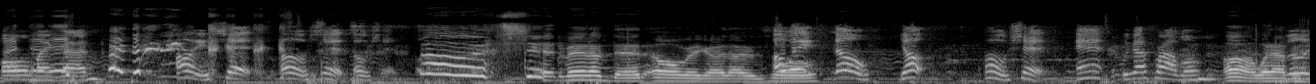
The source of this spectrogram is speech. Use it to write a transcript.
Oh I my it. God. I did it. Holy shit. Oh shit. Oh shit. Oh shit, man, I'm dead. Oh my god, I'm so. Oh wait, no. Yo. Oh shit. And we got a problem. Oh, what happened? Village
